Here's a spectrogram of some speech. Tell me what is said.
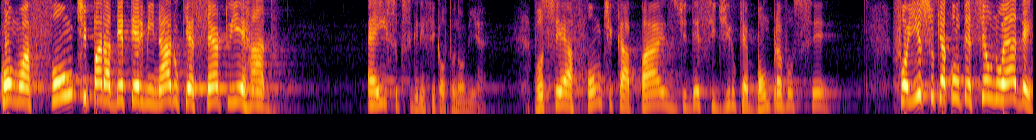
como a fonte para determinar o que é certo e errado. É isso que significa autonomia. Você é a fonte capaz de decidir o que é bom para você. Foi isso que aconteceu no Éden.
